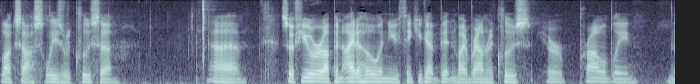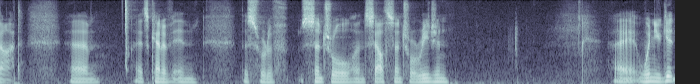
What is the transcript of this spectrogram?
Loxosceles reclusa. So if you were up in Idaho and you think you got bitten by brown recluse, you're probably not. Um, it's kind of in this sort of central and south central region. Uh, when you get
